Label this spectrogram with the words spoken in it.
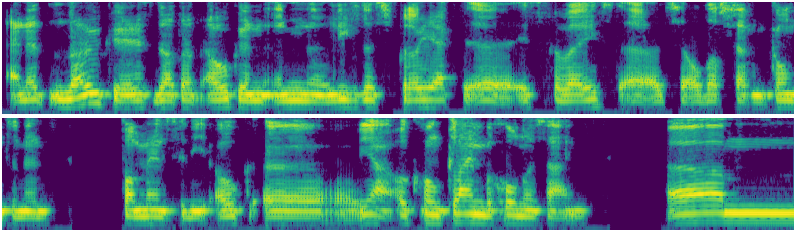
En het leuke is dat dat ook een, een liefdesproject eh, is geweest. eh, hetzelfde als Seven Continent. Van mensen die ook, eh, ja, ook gewoon klein begonnen zijn. Ehm,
